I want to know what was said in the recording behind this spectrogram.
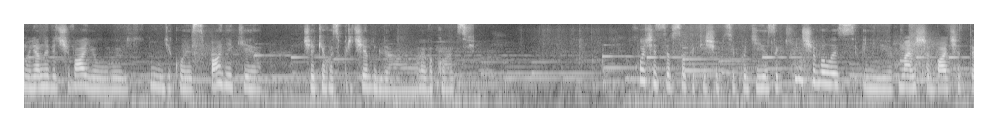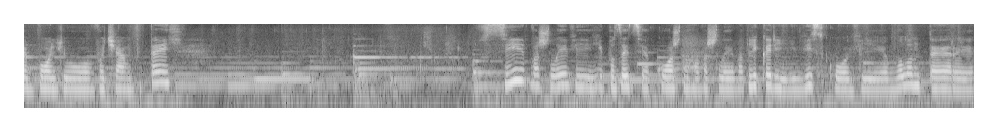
Ну я не відчуваю ну, якоїсь паніки чи якихось причин для евакуації. Хочеться все-таки, щоб ці події закінчувались і менше бачити болю в очах дітей. Всі важливі і позиція кожного важлива. Лікарі, військові, волонтери,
